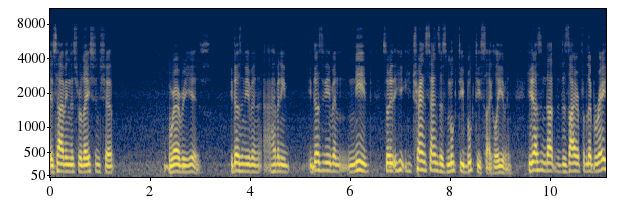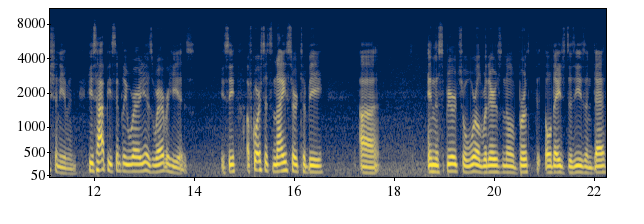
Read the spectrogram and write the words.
is having this relationship wherever he is. He doesn't even have any. He doesn't even need. So he, he transcends this mukti bhukti cycle even. He doesn't have the desire for liberation even. He's happy simply where he is, wherever he is. You see? Of course, it's nicer to be uh, in the spiritual world where there's no birth, old age, disease, and death,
